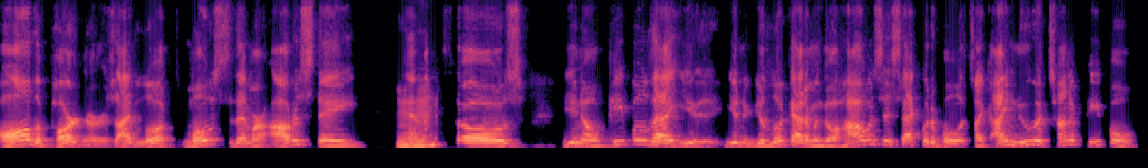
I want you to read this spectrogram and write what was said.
All the partners I looked, most of them are out of state, mm-hmm. MSOs, you know, people that you you know you look at them and go, how is this equitable? It's like I knew a ton of people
